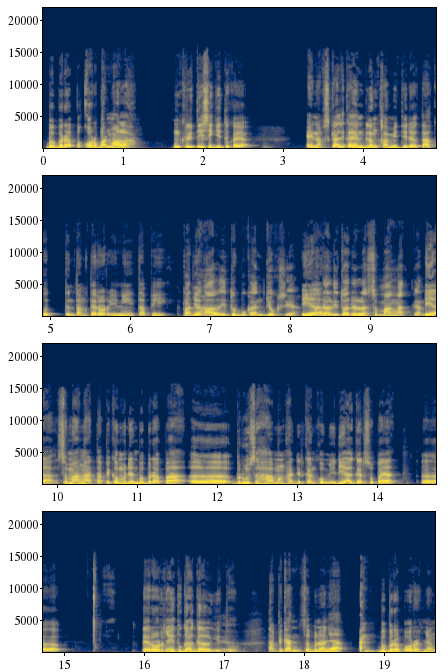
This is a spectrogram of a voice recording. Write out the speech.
beberapa korban malah mengkritisi gitu kayak enak sekali kalian bilang kami tidak takut tentang teror ini tapi Padahal itu bukan jokes ya. Iya. Padahal itu adalah semangat kan. Iya, semangat. Tapi kemudian beberapa eh, berusaha menghadirkan komedi agar supaya eh, terornya itu gagal gitu. Tapi kan sebenarnya beberapa orang yang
